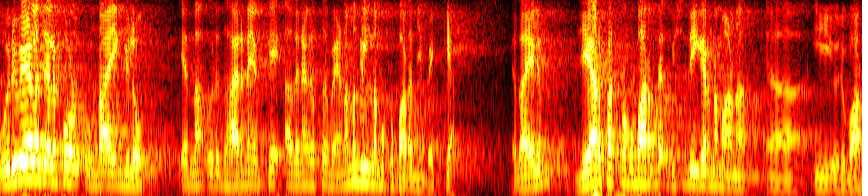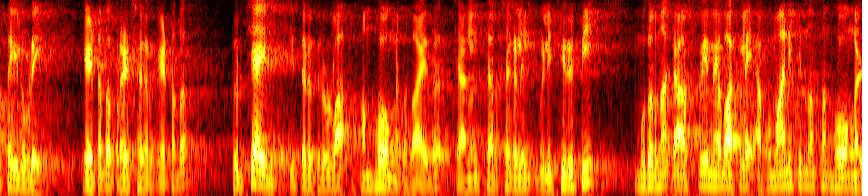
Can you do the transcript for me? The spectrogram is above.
ഒരു വേള ചിലപ്പോൾ ഉണ്ടായെങ്കിലോ എന്ന ഒരു ധാരണയൊക്കെ അതിനകത്ത് വേണമെങ്കിൽ നമുക്ക് പറഞ്ഞു വയ്ക്കാം ഏതായാലും ജെ ആർ പത്മകുമാറിന്റെ വിശദീകരണമാണ് ഈ ഒരു വാർത്തയിലൂടെ കേട്ടത് പ്രേക്ഷകർ കേട്ടത്. തീർച്ചയായും ഇത്തരത്തിലുള്ള സംഭവങ്ങൾ അതായത് ചാനൽ ചർച്ചകളിൽ വിളിച്ചിരുത്തി മുതിർന്ന രാഷ്ട്രീയ നേതാക്കളെ അപമാനിക്കുന്ന സംഭവങ്ങൾ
